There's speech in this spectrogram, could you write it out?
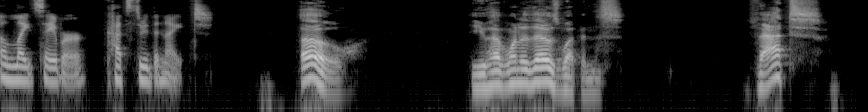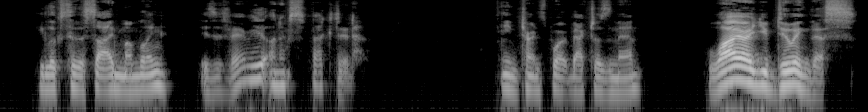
A lightsaber cuts through the night. Oh, you have one of those weapons. That, he looks to the side, mumbling, is very unexpected. He turns toward- back towards the man. Why are you doing this?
